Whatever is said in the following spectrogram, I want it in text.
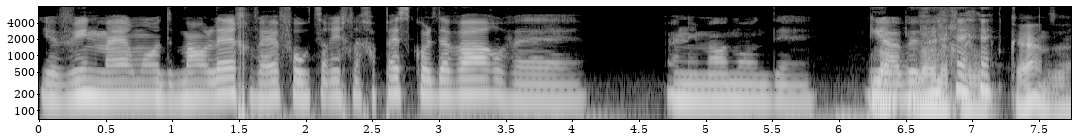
יבין מהר מאוד מה הולך ואיפה הוא צריך לחפש כל דבר, ואני מאוד מאוד uh, גאה לא, בזה. לא הולך לראות, כן, זה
